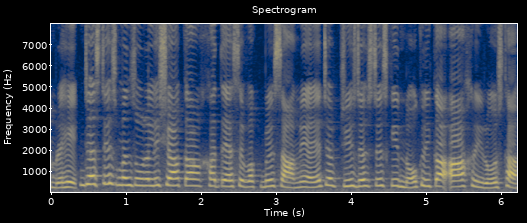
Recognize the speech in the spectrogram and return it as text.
नाकाम रहे। जस्टिस मंसूर अली शाह का खत ऐसे वक्त में सामने आया जब चीफ जस्टिस की नौकरी का आखिरी रोज था।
